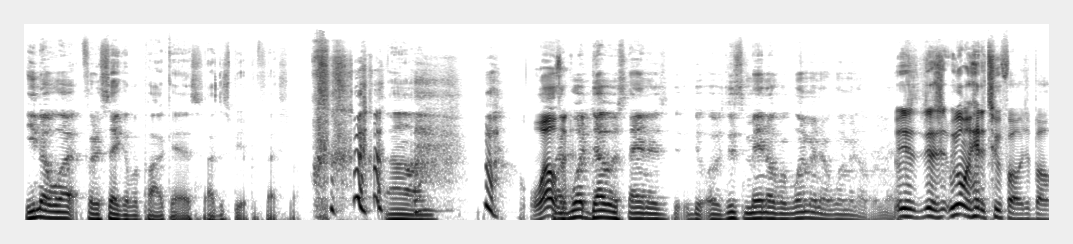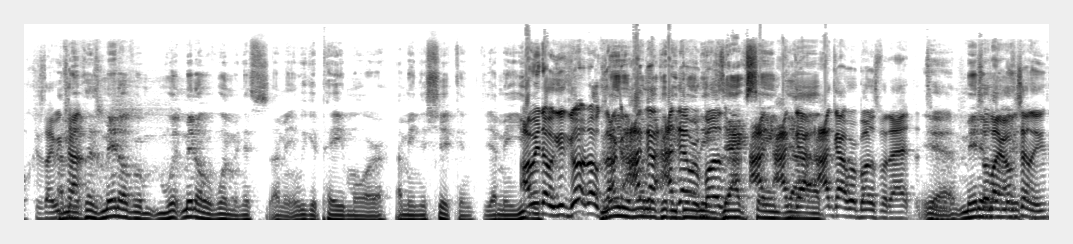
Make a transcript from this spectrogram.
you know what? For the sake of a podcast, I'll just be a professional. um, Well, like what double standards do, do, or is this men over women or women over men? Just, we won't hit it twofold, just both, because like we kind. because men over men over women, it's. I mean, we get paid more. I mean, this shit can. I mean, you. I mean, no, you go, no, because I, I women got, I got rebuttals. exact same I, I got. I got rebuttals for that. Too. Yeah, men so like I'm telling you,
